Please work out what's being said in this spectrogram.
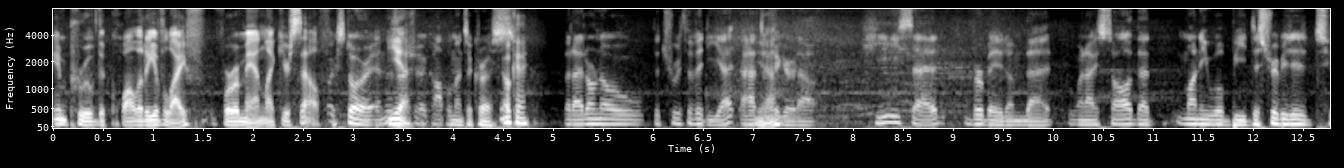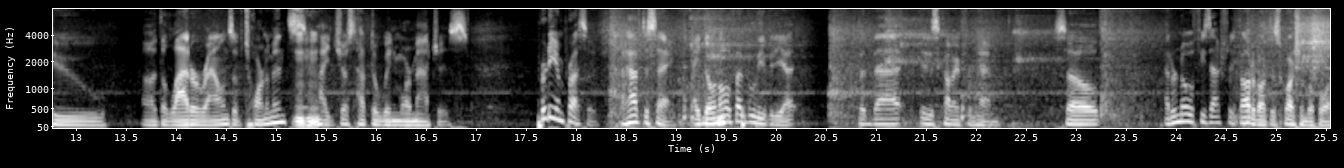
improve the quality of life for a man like yourself. Quick story, and this Yeah. is actually a compliment to Chris. Okay. But I don't know the truth of it yet. I have Yeah. to figure it out. He said verbatim that when I saw that money will be distributed to uh, the latter rounds of tournaments, Mhm. I just have to win more matches. Pretty impressive, I have to say. I don't know if I believe it yet, but that is coming from him. So I don't know if he's actually thought about this question before.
